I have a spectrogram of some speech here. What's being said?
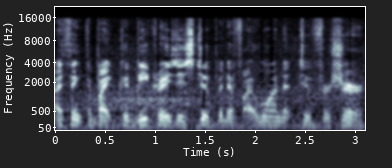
I think the bike could be crazy stupid if I want it to for sure.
